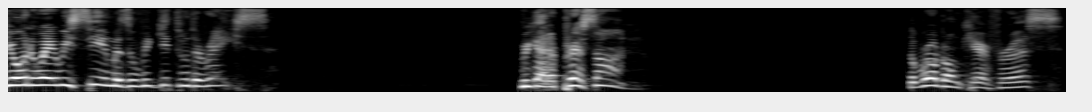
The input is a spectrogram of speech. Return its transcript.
The only way we see them is if we get through the race. We got to press on. The world don't care for us.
